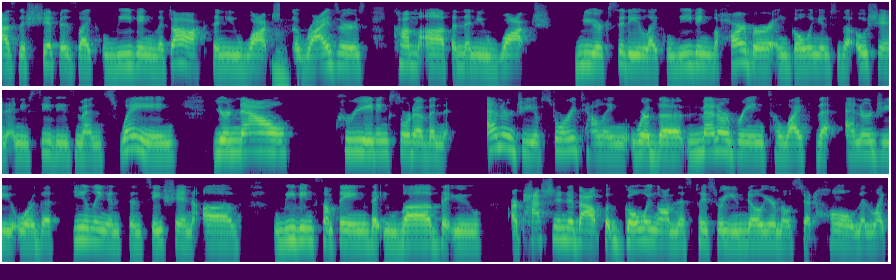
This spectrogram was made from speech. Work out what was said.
as the ship is like leaving the docks and you watch Mm. the risers come up and then you watch New York City like leaving the harbor and going into the ocean and you see these men swaying, you're now creating sort of an energy of storytelling where the men are bringing to life the energy or the feeling and sensation of leaving something that you love, that you are passionate about, but going on this place where you know you're most at home. And like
